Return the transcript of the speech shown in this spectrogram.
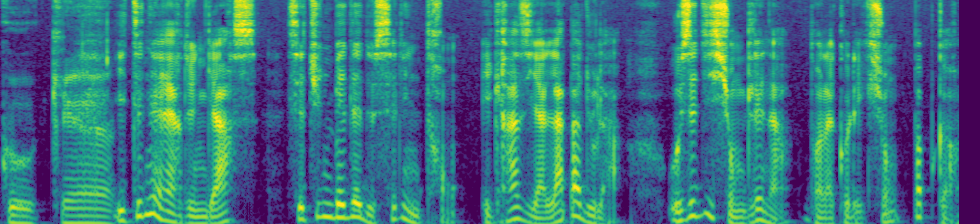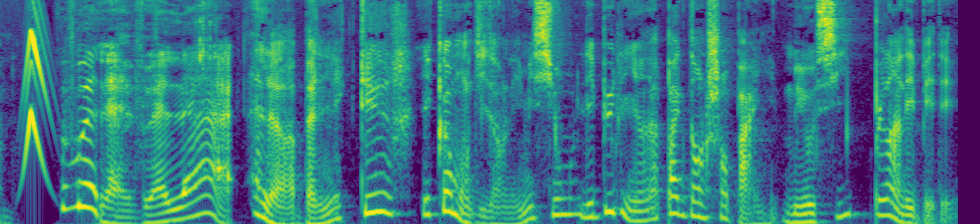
Coquins. Itinéraire d'une garce, c'est une BD de Céline Tran et Grazia Lapadula aux éditions Glénat dans la collection Popcorn. Voilà, voilà. Alors, bonne lecture. Et comme on dit dans l'émission, les bulles, il n'y en a pas que dans le champagne, mais aussi plein les BD.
